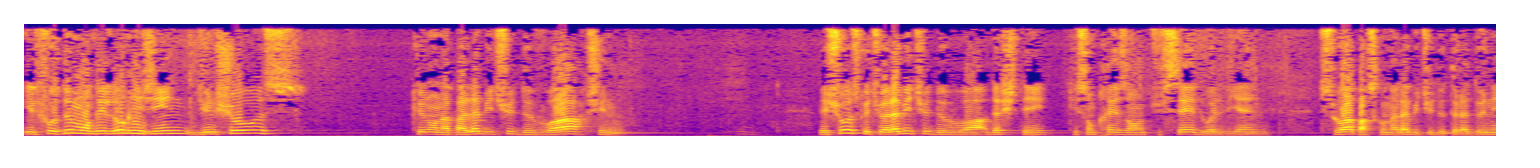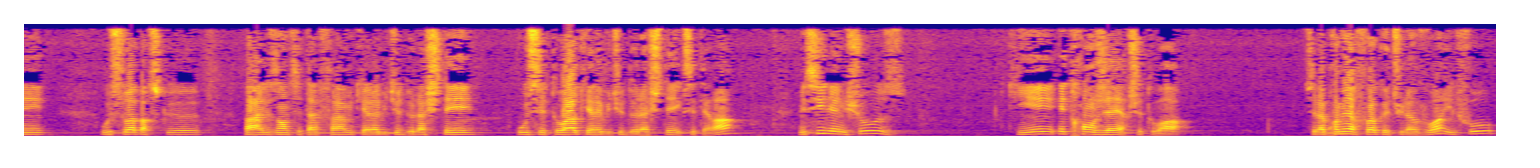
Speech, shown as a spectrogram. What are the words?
il faut demander l'origine d'une chose que l'on n'a pas l'habitude de voir chez nous. Les choses que tu as l'habitude de voir, d'acheter, qui sont présentes, tu sais d'où elles viennent, soit parce qu'on a l'habitude de te la donner, ou soit parce que, par exemple, c'est ta femme qui a l'habitude de l'acheter, ou c'est toi qui as l'habitude de l'acheter, etc. Mais s'il y a une chose qui est étrangère chez toi, c'est la première fois que tu la vois, il faut,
